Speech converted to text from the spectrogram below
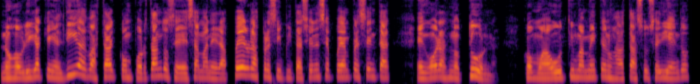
nos obliga que en el día va a estar comportándose de esa manera, pero las precipitaciones se pueden presentar en horas nocturnas como últimamente nos está sucediendo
